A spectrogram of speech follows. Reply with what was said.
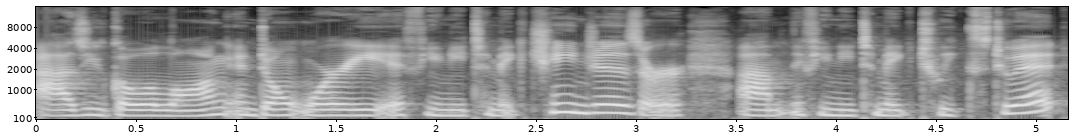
as you go along. And don't worry if you need to make changes or um, if you need to make tweaks to it.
